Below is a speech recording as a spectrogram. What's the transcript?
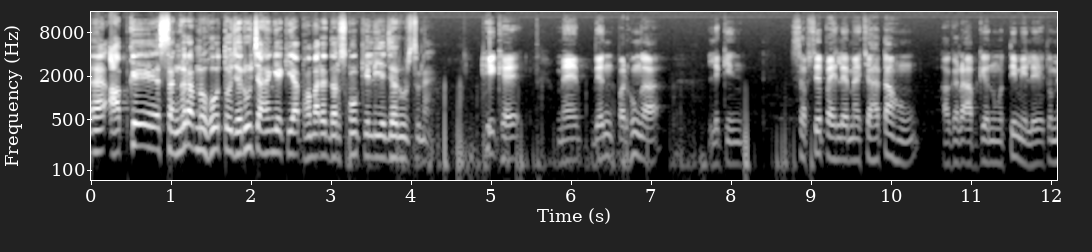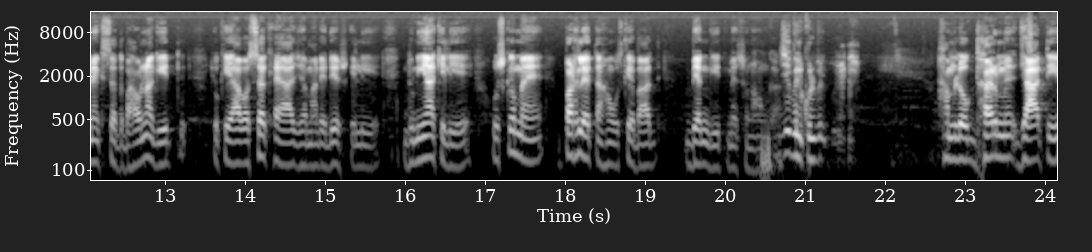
आपके संग्रह में हो तो ज़रूर चाहेंगे कि आप हमारे दर्शकों के लिए ज़रूर सुनाएँ। ठीक है मैं व्यंग पढ़ूँगा लेकिन सबसे पहले मैं चाहता हूँ अगर आपकी अनुमति मिले तो मैं एक सद्भावना गीत जो कि आवश्यक है आज हमारे देश के लिए दुनिया के लिए उसको मैं पढ़ लेता हूँ उसके बाद व्यंग गीत में सुनाऊँगा। जी बिल्कुल बिल्कुल। हम लोग धर्म जाति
